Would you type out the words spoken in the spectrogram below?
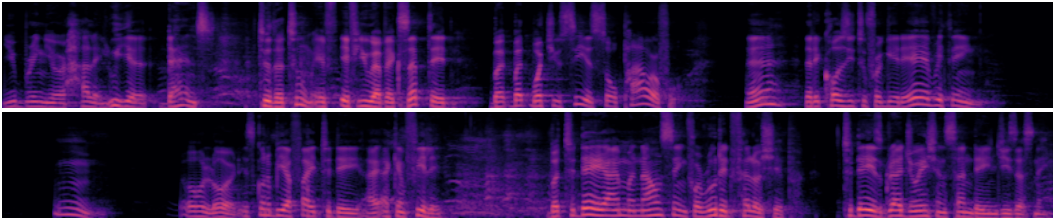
you bring your hallelujah dance to the tomb if, if you have accepted. But, but what you see is so powerful eh, that it causes you to forget everything. Mm. Oh Lord, it's going to be a fight today. I, I can feel it. But today I'm announcing for Rooted Fellowship. Today is graduation Sunday in Jesus' name.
